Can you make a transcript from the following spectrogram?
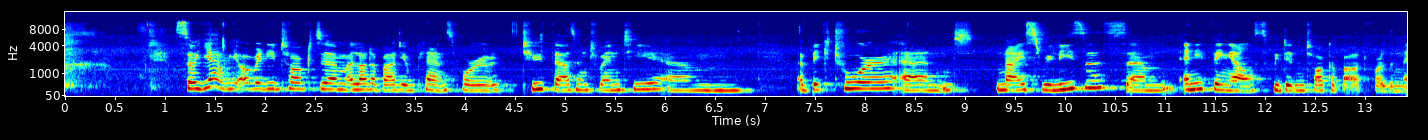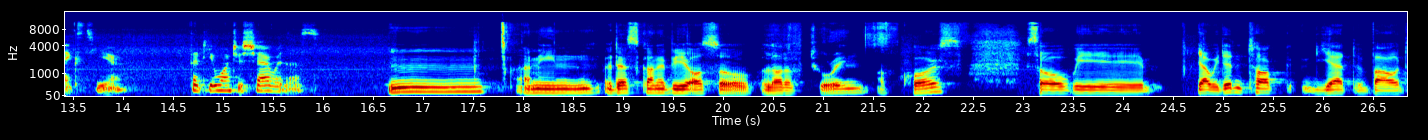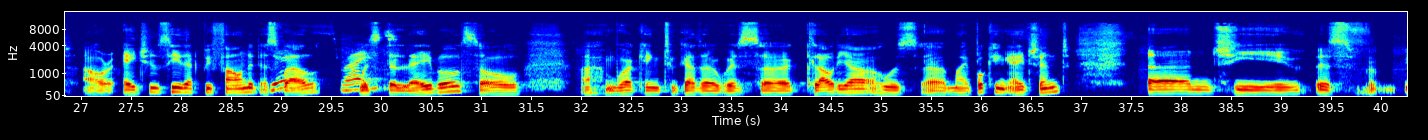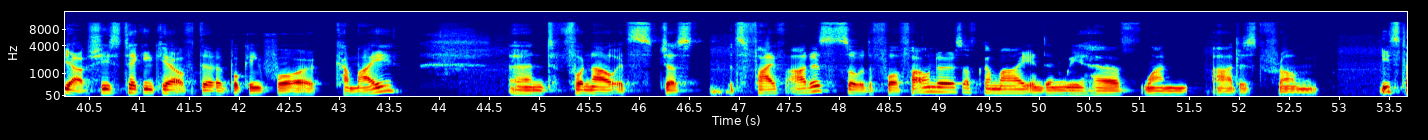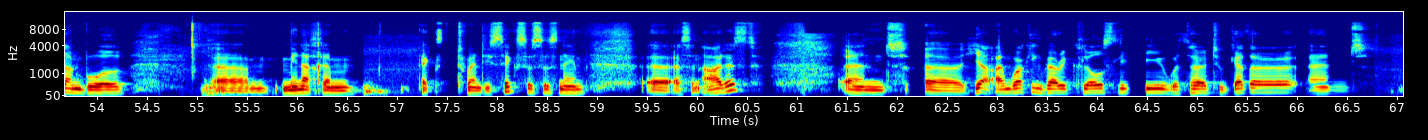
So yeah we already talked um, a lot about your plans for 2020 um, a big tour and nice releases. Um, anything else we didn't talk about for the next year that you want to share with us? Mm, i mean there's gonna be also a lot of touring of course so we, yeah, we didn't talk yet about our agency that we founded as yes, well right. with the label. So I'm working together with uh, Claudia, who's uh, my booking agent. And she is, yeah, she's taking care of the booking for Kamai, and for now it's just it's five artists so the four founders of kamai and then we have one artist from Istanbul. Um, Menachem X26 is his name uh, as an artist. And uh, yeah, I'm working very closely with her together. And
